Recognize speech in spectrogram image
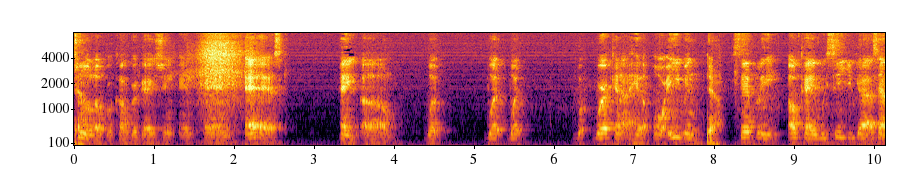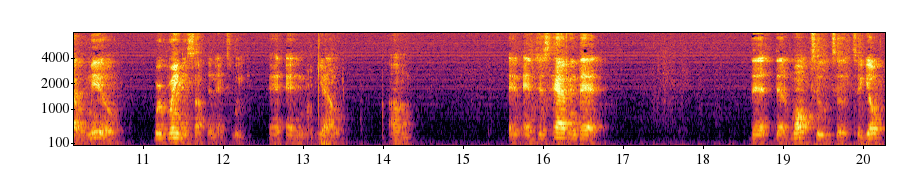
to yeah. a local congregation and, and ask, hey, um, what, what, what, what, where can I help? Or even yeah. simply, okay, we see you guys have a meal, we're bringing something next week, and, and you yeah. know, um, and, and just having that that, that want to, to to yoke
